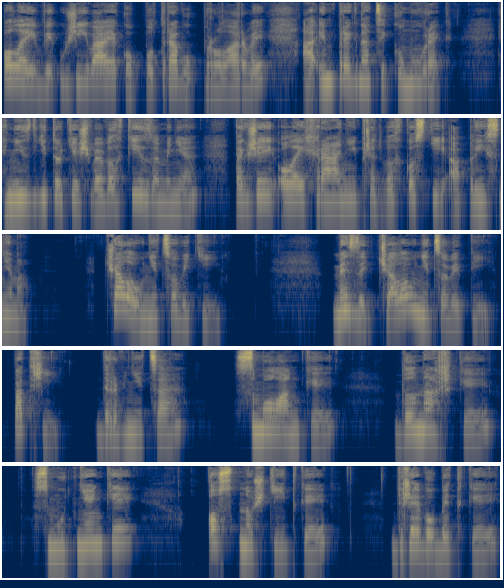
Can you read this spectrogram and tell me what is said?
Olej využívá jako potravu pro larvy a impregnaci komůrek. Hnízdí totiž ve vlhké země, takže ji olej chrání před vlhkostí a plísněma. Čalounicovití Mezi čalounicovitý patří drvnice, smolanky, vlnařky, smutněnky, ostnoštítky, dřevobytky,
